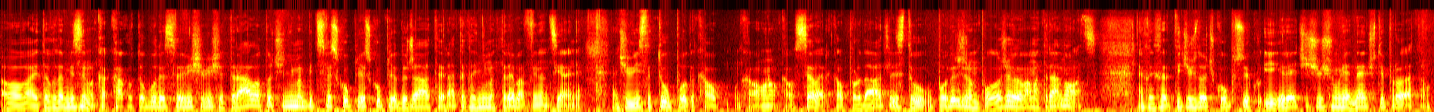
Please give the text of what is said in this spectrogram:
Ovaj, tako da mislim, kako to bude sve više više travo, to će njima biti sve skuplje i skuplje održavati rat, dakle njima treba financiranje. Znači vi ste tu kao, kao, ono, kao seller, kao prodavatelj ste u podređenom položaju, vama treba novac. Dakle, ti ćeš doći kupcu i reći ćeš mu neću ti prodati. Ok,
